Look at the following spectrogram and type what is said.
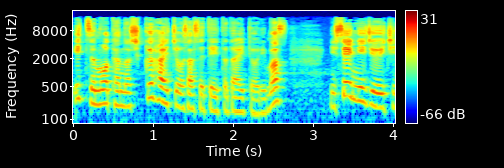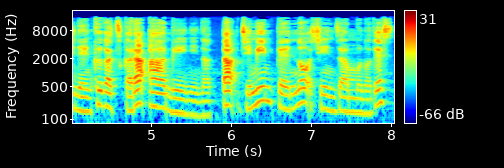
いつも楽しく拝聴させていただいております。2021年9月からアーミーになった自民ペンの新参者です。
